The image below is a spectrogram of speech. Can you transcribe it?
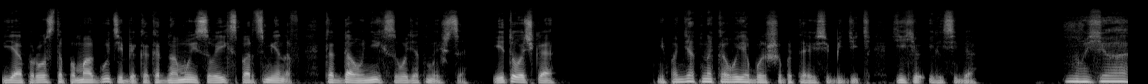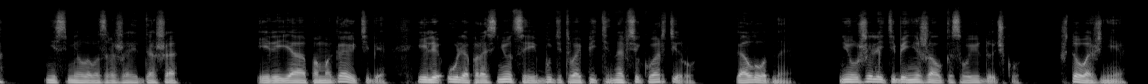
Я просто помогу тебе, как одному из своих спортсменов, когда у них сводят мышцы. И точка. Непонятно, кого я больше пытаюсь убедить, ее или себя. «Но я...» — несмело возражает Даша. «Или я помогаю тебе, или Уля проснется и будет вопить на всю квартиру. Голодная. Неужели тебе не жалко свою дочку? Что важнее,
